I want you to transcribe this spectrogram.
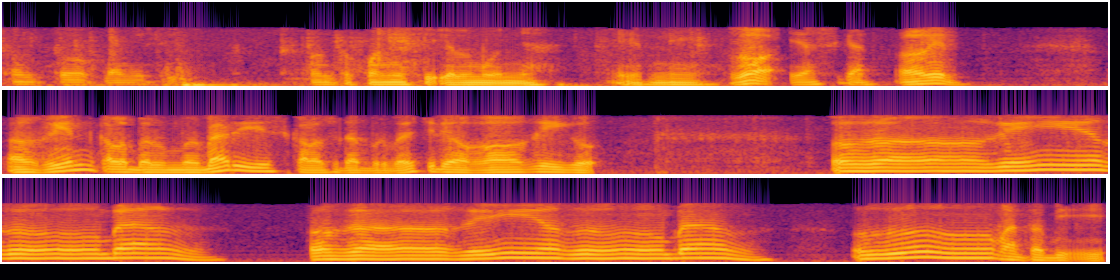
Untuk mengisi untuk mengisi ilmunya. Ini go ya sekian. Rin. Rin kalau belum berbaris, kalau sudah berbaris jadi ghari go. Ghari ghubal. Ghari ghubal. Ru mantap bi.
